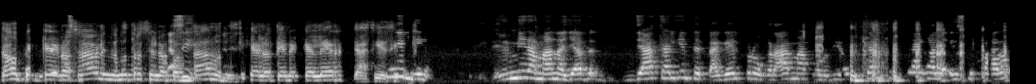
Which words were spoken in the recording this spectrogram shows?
No, que nos hablen, nosotros se lo así, contamos, ni que lo tiene que leer, así es. Sí, mira, mira, mana, ya, ya que alguien te tague el programa, por Dios, que alguien te haga este paro.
